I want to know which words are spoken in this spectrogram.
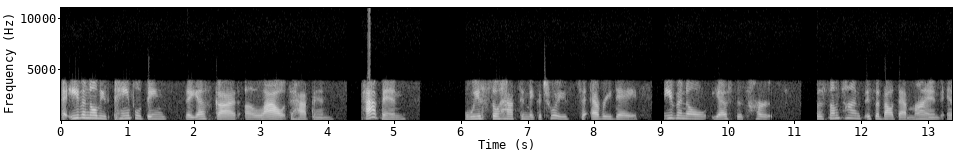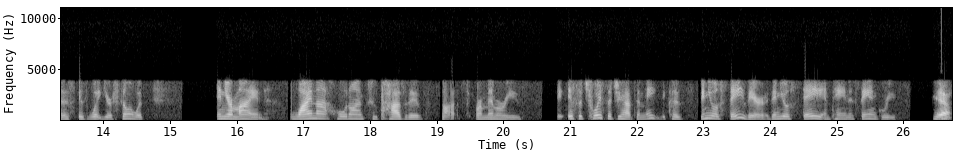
that even though these painful things that, yes, God allowed to happen, happen, we still have to make a choice to every day, even though, yes, this hurts. But sometimes it's about that mind and it's, it's what you're feeling with in your mind. Why not hold on to positive thoughts or memories it's a choice that you have to make because then you'll stay there. Then you'll stay in pain and stay in grief. Yeah. And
